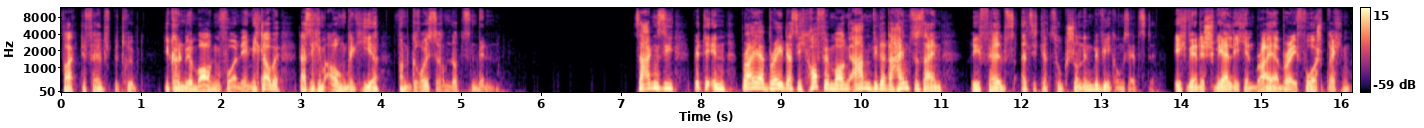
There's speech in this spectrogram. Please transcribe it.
fragte Phelps betrübt. »Die können wir morgen vornehmen. Ich glaube, dass ich im Augenblick hier von größerem Nutzen bin.« »Sagen Sie bitte in Briarbray, dass ich hoffe, morgen Abend wieder daheim zu sein«, rief Phelps, als sich der Zug schon in Bewegung setzte. »Ich werde schwerlich in Briarbray vorsprechen«,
